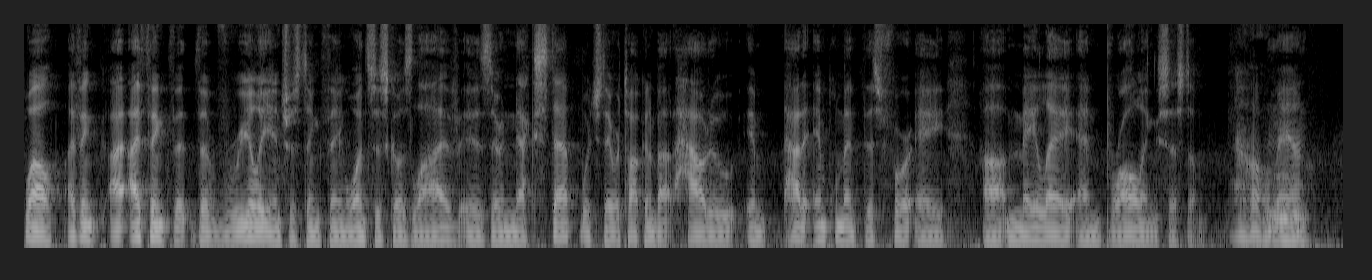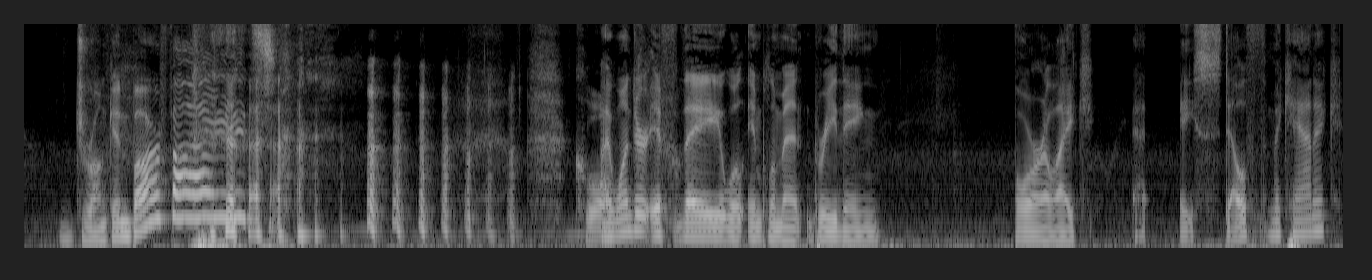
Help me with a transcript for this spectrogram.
Well, I think I, I think that the really interesting thing once this goes live is their next step, which they were talking about how to Im- how to implement this for a uh, melee and brawling system. Oh man, Drunken bar fights. Cool. I wonder if they will implement breathing or like a- a stealth mechanic.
